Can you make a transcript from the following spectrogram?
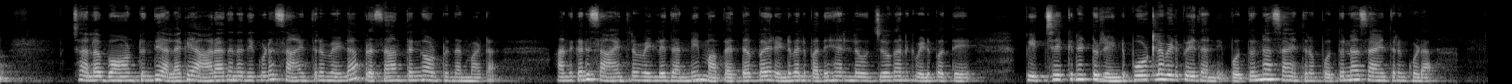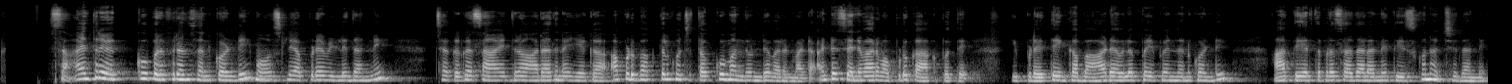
చాలా బాగుంటుంది. అలాగే ఆరాధనది కూడా సాయంత్రం వేళ ప్రశాంతంగా ఉంటుందన్నమాట. అందుకని సాయంత్రం వెళ్ళేదాన్ని. మా పెద్ద అబ్బాయి రెండు వేల పదిహేనులో ఉద్యోగానికి వెళ్ళిపోతే పిచ్చెక్కినట్టు రెండు పూట్ల వెళ్ళిపోయేదాన్ని. పొద్దున్న సాయంత్రం పొద్దున్న సాయంత్రం కూడా. సాయంత్రం ఎక్కువ ప్రిఫరెన్స్ అనుకోండి. మోస్ట్లీ అప్పుడే వెళ్ళేదాన్ని. చక్కగా సాయంత్రం ఆరాధన అయ్యాక అప్పుడు భక్తులు కొంచెం తక్కువ మంది ఉండేవారనమాట అంటే శనివారం అప్పుడు కాకపోతే. ఇప్పుడైతే ఇంకా బాగా డెవలప్ అయిపోయింది అనుకోండి ఆ తీర్థ ప్రసాదాలన్నీ తీసుకొని వచ్చేదాన్ని.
